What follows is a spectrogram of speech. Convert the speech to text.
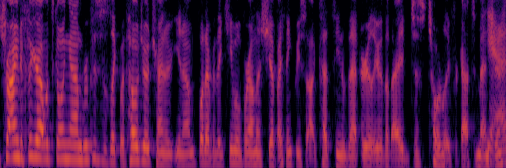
trying to figure out what's going on rufus is like with hojo trying to you know whatever they came over on the ship i think we saw a cutscene of that earlier that i just totally forgot to mention Yeah,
